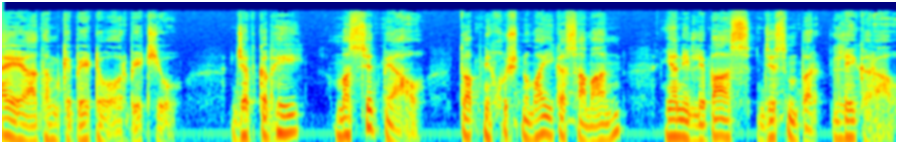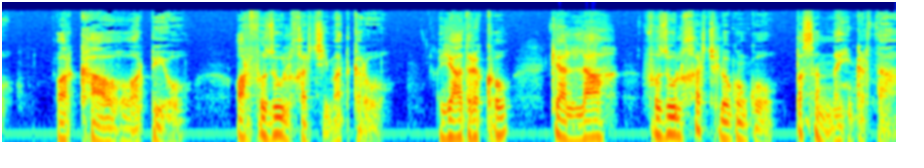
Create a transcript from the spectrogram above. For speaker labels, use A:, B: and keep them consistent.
A: اے آدم کے بیٹوں اور بیٹیوں، جب کبھی مسجد میں آؤ تو اپنی خوشنمائی کا سامان یعنی لباس جسم پر لے کر آؤ اور کھاؤ اور پیو اور فضول خرچی مت کرو۔ یاد رکھو کہ اللہ فضول خرچ لوگوں کو پسند نہیں کرتا۔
